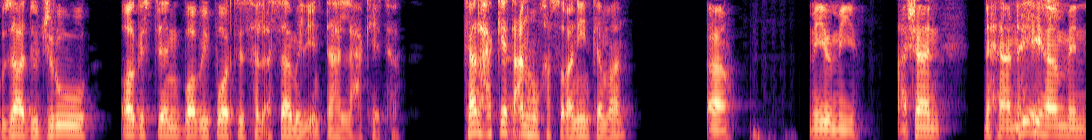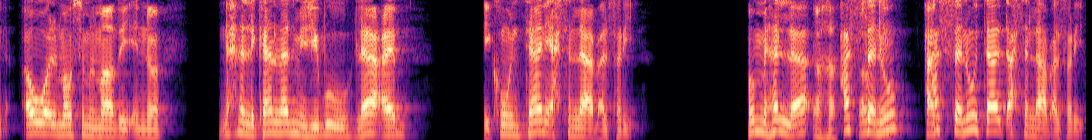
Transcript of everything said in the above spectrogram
وزادوا جرو أوغستين بوبي بورتس هالأسامي اللي أنت هلأ حكيتها. كان حكيت آه. عنهم خسرانين كمان؟ آه 100% عشان نحن عم نحكيها من أول الموسم الماضي إنه نحن اللي كان لازم يجيبوه لاعب يكون ثاني أحسن لاعب على الفريق. هم هلا أه. حسنوا okay. حسنوا ثالث أحسن لاعب على الفريق.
